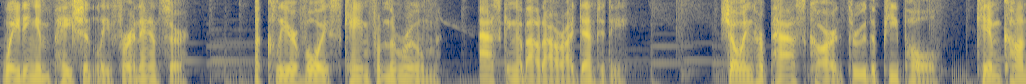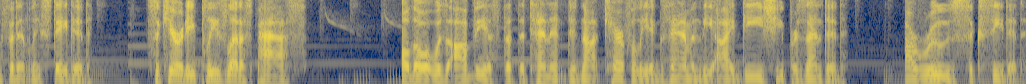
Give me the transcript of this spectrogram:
waiting impatiently for an answer. A clear voice came from the room, asking about our identity. Showing her pass card through the peephole, Kim confidently stated, Security, please let us pass. Although it was obvious that the tenant did not carefully examine the ID she presented, our ruse succeeded.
